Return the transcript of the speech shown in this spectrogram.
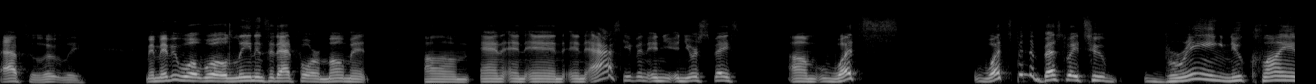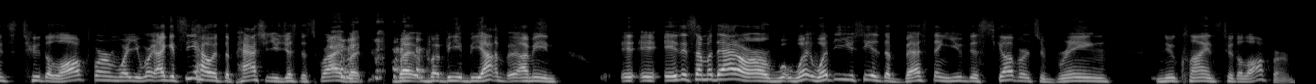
absolutely maybe we'll we'll lean into that for a moment um and and and and ask even in in your space um what's what's been the best way to bring new clients to the law firm where you work? I can see how it's the passion you just described but but but be beyond i mean is, is it some of that or what what do you see as the best thing you've discovered to bring new clients to the law firm?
